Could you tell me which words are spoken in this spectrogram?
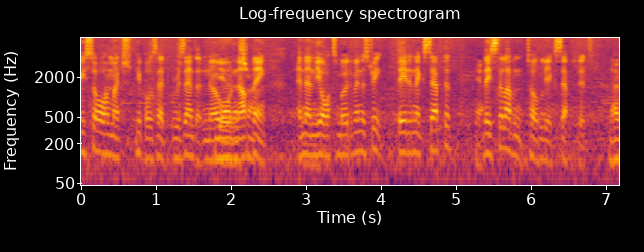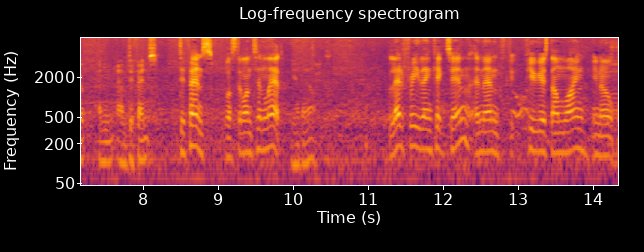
we saw how much people said resented, no, nothing. And then the automotive industry, they didn't accept it. They still haven't totally accepted it. No. And, and defence. Defense was still on tin lead. Yeah, they are. Lead free then kicked in, and then a few years down the line, you know,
